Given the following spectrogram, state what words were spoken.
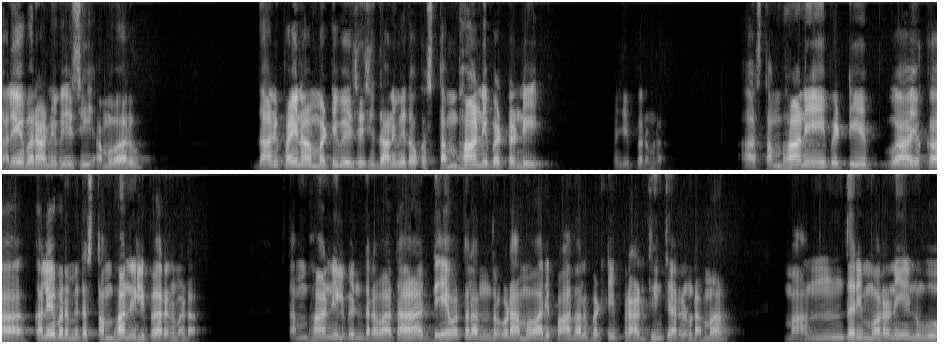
కలేబరాన్ని వేసి అమ్మవారు దానిపైన మట్టి వేసేసి దాని మీద ఒక స్తంభాన్ని పెట్టండి అని చెప్పారన్నమాట ఆ స్తంభాన్ని పెట్టి ఆ యొక్క కలేబరం మీద స్తంభాన్ని నిలిపారనమాట. స్తంభాన్ని నిలిపిన తర్వాత దేవతలందరూ కూడా అమ్మవారి పాదాలు బట్టి ప్రార్థించారనమాట. అమ్మ మా అందరి మొరని నువ్వు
